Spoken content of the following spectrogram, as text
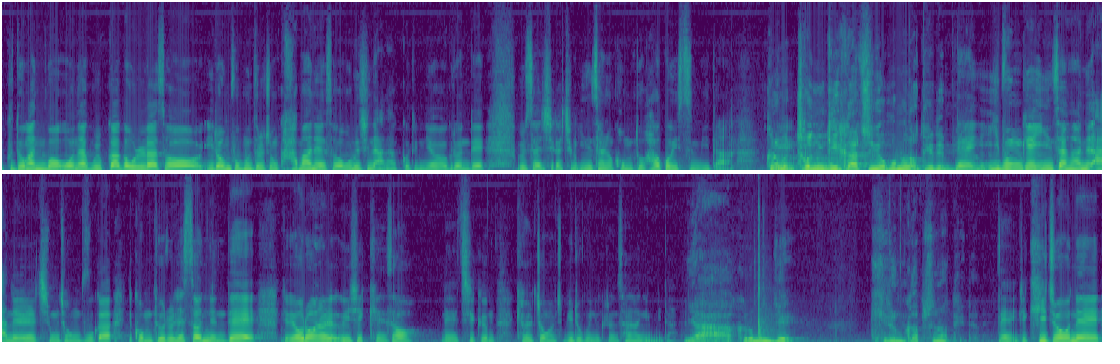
그동안 뭐 워낙 물가가 올라서 이런 부분들을 좀 감안해서 오르지는 않았거든요. 그런데 울산시가 지금 인상을 검토하고 있습니다. 그러면 네. 전기 가스 요금은 어떻게 됩니까? 네, 2분기에 인상하는 안을 지금 정부가 검토를 했었는데 여론을 의식해서 네, 지금 결정을 좀 미루고 있는 그런 상황입니다. 야, 그러면 이제 기름값은 어떻게 되나요? 네, 기존의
